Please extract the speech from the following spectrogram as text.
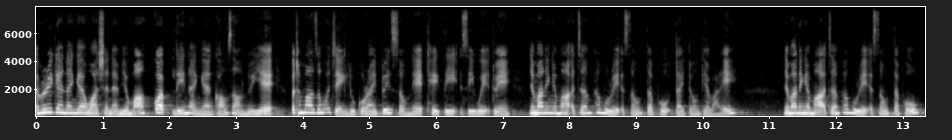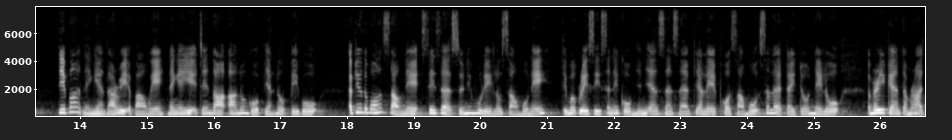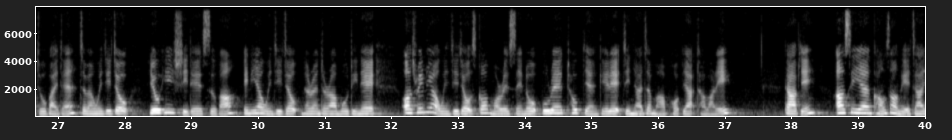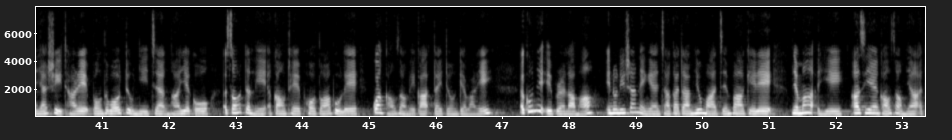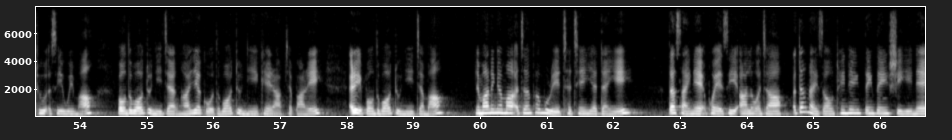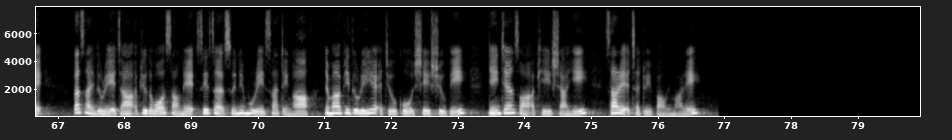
အမေရိကန်နိုင်ငံဝါရှင်တန်မြို့မှာ QUAD လေးနိုင်ငံခေါင်းဆောင်တွေရဲ့ပထမဆုံးအကြိမ်လူကိုယ်တိုင်တွေ့ဆုံတဲ့ထိပ်သီးအစည်းအဝေးအတွင်းမြန်မာနိုင်ငံမှာအကြမ်းဖက်မှုတွေအဆုံးသတ်ဖို့တိုက်တွန်းခဲ့ပါတယ်။မြန်မာနိုင်ငံမှာအကြမ်းဖက်မှုတွေအဆုံးသတ်ဖို့ပြည်ပနိုင်ငံသားတွေအပါအဝင်နိုင်ငံရေးအကျဉ်းသားအလုံးကိုပြန်လွှတ်ပေးဖို့အပြုသဘောဆောင်တဲ့စိစက်ဆွေးနွေးမှုတွေလှုပ်ဆောင်ဖို့နဲ့ဒီမိုကရေစီစနစ်ကိုမြ мян ဆန်းဆန်းပြန်လည်ဖော်ဆောင်ဖို့ဆက်လက်တိုက်တွန်းနေလို့အမေရိကန်သမ္မတဂျိုးဘိုင်ဒန်ဂျပန်ဝန်ကြီးချုပ် ယိုဟိရှိတဲ့ဆူကအိန္ဒိယဝန်ကြီးချုပ်နရန်ဒရာမိုဒီနဲ့ဩစတြေးလျဝန်ကြီးချုပ်စကော့မော်ရီဆင်တို့ပူးရဲထုတ်ပြန်ခဲ့တဲ့ကြေညာချက်မှာဖော်ပြထားပါတယ်။ဒါအပြင်အာဆီယံခေါင်းဆောင်တွေအကြားရရှိထားတဲ့ဘုံသဘောတူညီချက်၅ရက်ကိုအစောတလင်းအကောင့်ထဲပေါ်သွားဖို့လဲကွက်ခေါင်းဆောင်တွေကတိုက်တွန်းခဲ့ပါတယ်။အခုနှစ်ဧပြီလမှာအင်ဒိုနီးရှားနိုင်ငံဂျာကာတာမြို့မှာကျင်းပခဲ့တဲ့မြမအရေးအာဆီယံခေါင်းဆောင်များအထူးအစည်းအဝေးမှာဘုံသဘောတူညီချက်၅ရက်ကိုသဘောတူညီခဲ့တာဖြစ်ပါတယ်။ အဲ့ဒီဘုံသဘောတူညီချက်မှာမြန်မာနိုင်ငံမှာအကြမ်းဖက်မှုတွေချက်ချင်းရပ်တန့်ရေးသက်ဆိုင်တဲ့အဖွဲ့အစည်းအလုံးအကြားအတက်နိုင်ဆုံးထိန်းထိန်းသိမ်းသိမ်းရှိရေးနဲ့သက်ဆိုင်သူတွေအကြားအပြုသဘောဆောင်တဲ့စိစက်ဆွေးနွေးမှုတွေစတင်ကမြန်မာပြည်သူတွေရဲ့အကျိုးကိုရှေးရှုပြီးငြိမ်းချမ်းစွာအပြေရှားရေးစတဲ့အချက်တွေပါဝင်ပါတယ်။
